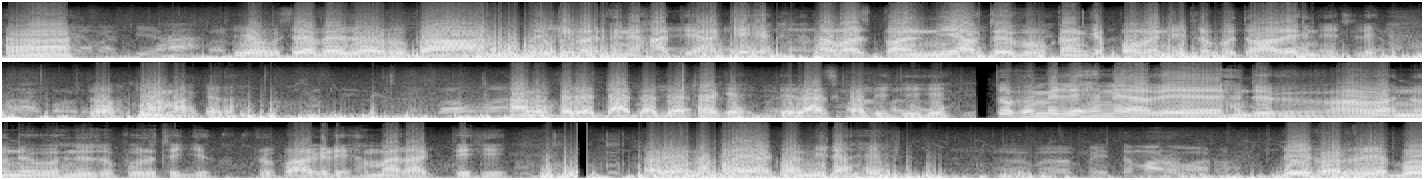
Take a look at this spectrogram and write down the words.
હા. એવું છે ભાઈ જો રૂપા પહેલી વાર છે ને હાથે છે. અવાજ પણ નહીં આવતો બહુ કારણ કે પવન એટલો બધો આવે ને એટલે. જો કેમ હાકે તો? અમે બધા દાદા બેઠા કે તે લાશ કાઢી જઈએ તો ફેમિલી હે ને હવે હજુ વાવવાનું ને એવું તો પૂરું થઈ ગયું. રૂપા આગળ હમા રાખતી હી. હવે એના ભાઈ આખવા મીડા હે. હવે બાપે તમારો વારો બે ભર એ બહુ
